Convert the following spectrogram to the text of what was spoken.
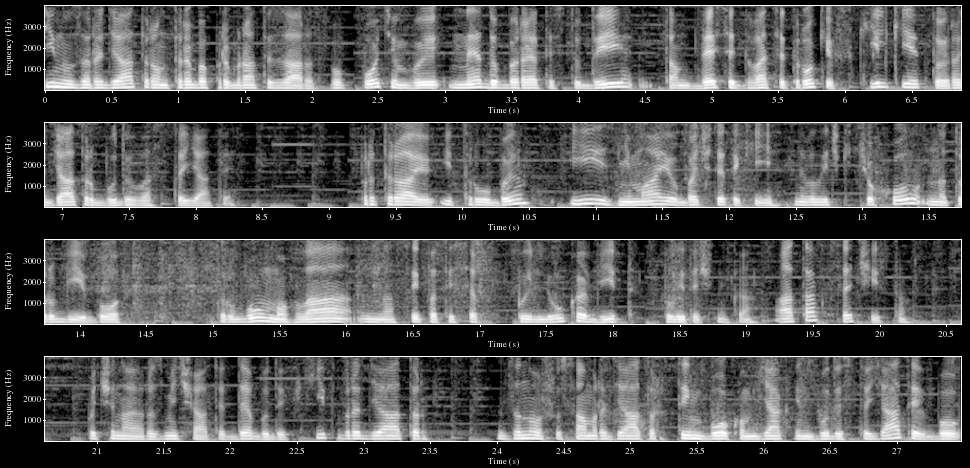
Стіну за радіатором треба прибрати зараз, бо потім ви не доберетесь туди, там 10-20 років, скільки той радіатор буде у вас стояти. Протираю і труби, і знімаю, бачите, такий невеличкий чохол на трубі, бо в трубу могла насипатися пилюка від плиточника. А так все чисто. Починаю розмічати, де буде вхід в радіатор. Заношу сам радіатор тим боком, як він буде стояти, бо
